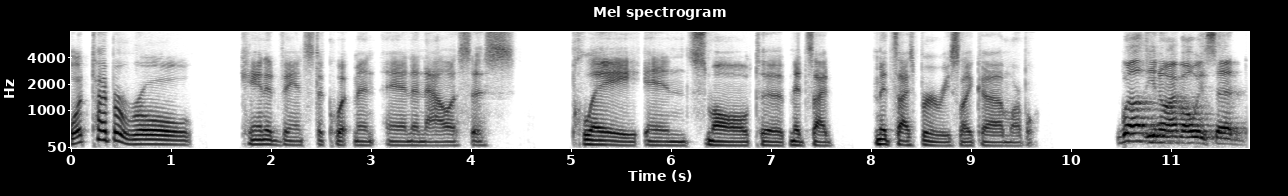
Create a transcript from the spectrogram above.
What type of role can advanced equipment and analysis play in small to mid-sized breweries like uh, Marble? Well, you know, I've always said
